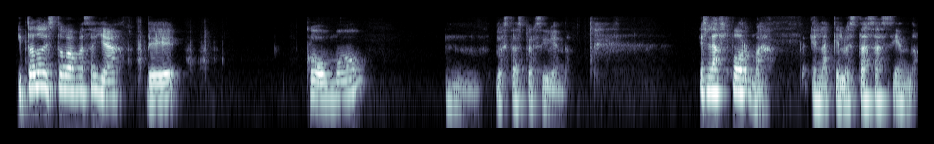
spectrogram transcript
Y todo esto va más allá de cómo mm, lo estás percibiendo. Es la forma en la que lo estás haciendo,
